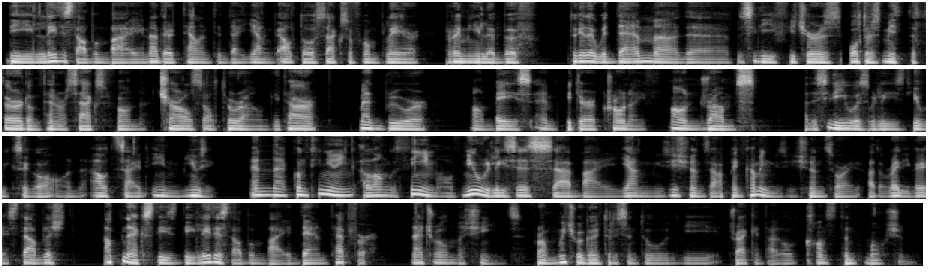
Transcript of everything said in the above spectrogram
the latest album by another talented young alto saxophone player, Remy Le Boeuf. Together with them, uh, the, the, CD features Walter Smith III on tenor saxophone, Charles Altura on guitar, Matt Brewer on bass, and Peter Kronreif on drums. Uh, the CD was released a few weeks ago on Outside In Music. And uh, continuing along the theme of new releases uh, by young musicians, up and coming musicians, or but already very established, up next is the latest album by Dan Tepfer. Natural Machines, from which we're going to listen to the track entitled Constant Motion.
